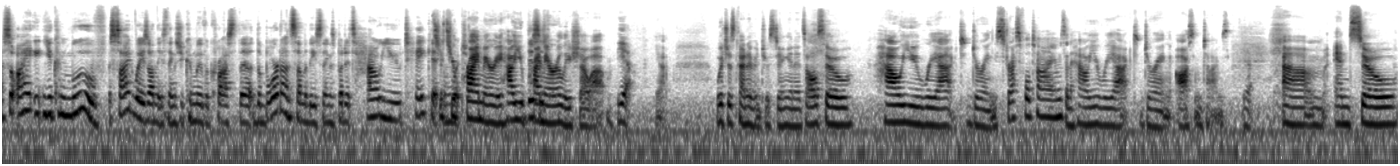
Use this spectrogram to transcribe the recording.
So I, you can move sideways on these things. You can move across the the board on some of these things, but it's how you take it. It's your primary, how you This is- primarily show up. yeah. Yeah. Which is kind of interesting. And it's also how you react during stressful times and how you react during awesome times. Yeah. Um, and so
